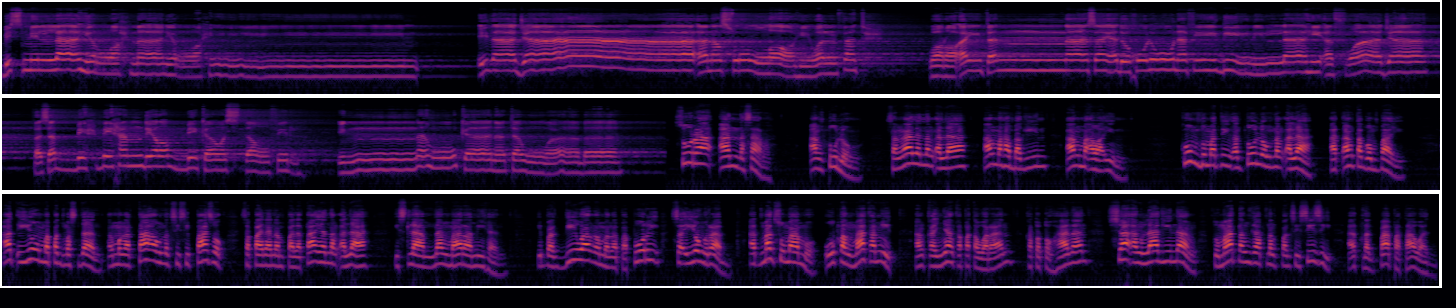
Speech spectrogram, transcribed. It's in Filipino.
بسم الله الرحمن الرحيم. إذا جاء نصر الله والفتح ورأيت الناس يدخلون في دين الله أفواجا فسبح بحمد ربك واستغفره. Innahu kana tawwaba. Sura An-Nasar, ang tulong. Sa ngalan ng ala, ang mahabagin, ang maawain. Kung dumating ang tulong ng ala at ang tagumpay, at iyong mapagmasdan ang mga taong nagsisipasok sa pananampalataya ng ala, Islam ng maramihan. Ipagdiwang ang mga papuri sa iyong Rab at magsumamo upang makamit ang kanyang kapatawaran, katotohanan, siya ang lagi nang tumatanggap ng pagsisisi at nagpapatawad.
